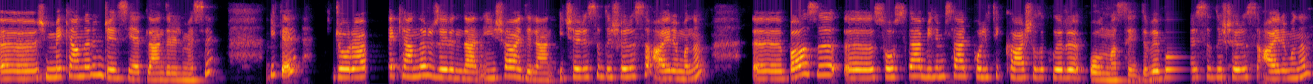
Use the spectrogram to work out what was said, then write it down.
E, şimdi mekanların cinsiyetlendirilmesi. Bir de coğrafi mekanlar üzerinden inşa edilen içerisi dışarısı ayrımının e, bazı e, sosyal bilimsel politik karşılıkları olmasıydı ve bu dışarısı ayrımının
